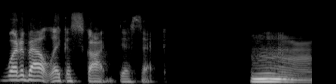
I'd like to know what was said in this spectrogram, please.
What about like a Scott Disick? Hmm.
